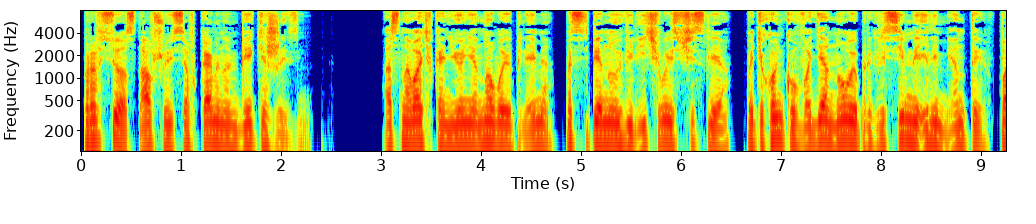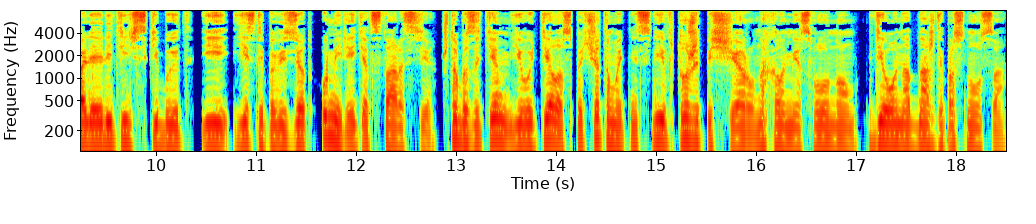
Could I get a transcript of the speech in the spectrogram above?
про всю оставшуюся в каменном веке жизнь. Основать в каньоне новое племя, постепенно увеличиваясь в числе, потихоньку вводя новые прогрессивные элементы в палеолитический быт и, если повезет, умереть от старости, чтобы затем его тело с почетом отнесли в ту же пещеру на холме с валуном, где он однажды проснулся.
